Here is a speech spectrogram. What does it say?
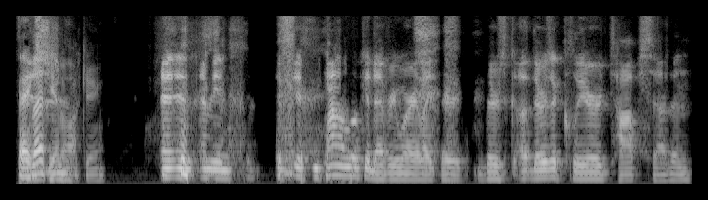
Thanks, well, that's shocking. And, and, I mean, if, if you kind of look at everywhere, like there, there's uh, there's a clear top seven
